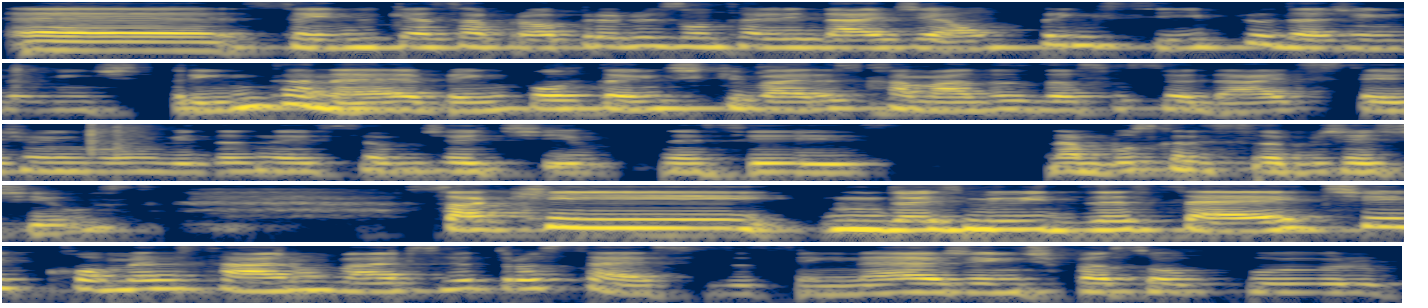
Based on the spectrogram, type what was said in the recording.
é, sendo que essa própria horizontalidade é um princípio da Agenda 2030, né? É bem importante que várias camadas da sociedade estejam envolvidas nesse objetivo, nesses, na busca desses objetivos. Só que em 2017 começaram vários retrocessos, assim, né? A gente passou por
